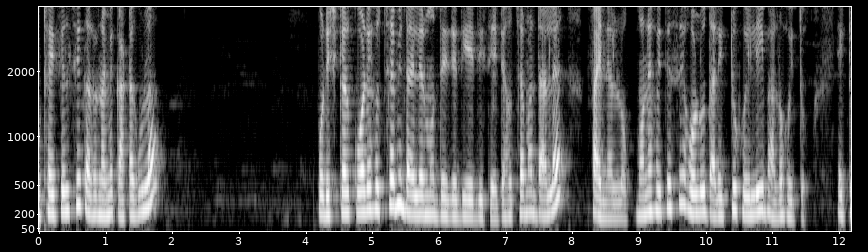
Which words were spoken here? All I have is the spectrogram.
উঠাই ফেলছি কারণ আমি কাটাগুলো পরিষ্কার করে হচ্ছে আমি ডালের মধ্যে যে দিয়ে দিছি, এটা হচ্ছে আমার ডালের ফাইনাল লোক মনে হইতেছে হলুদ আর একটু হইলেই ভালো হইতো, একটু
